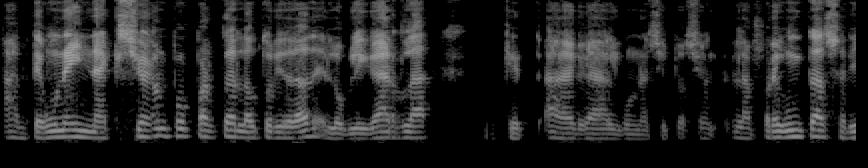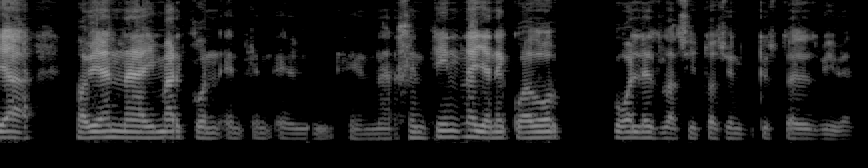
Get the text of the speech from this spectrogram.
ante una inacción por parte de la autoridad el obligarla que haga alguna situación. La pregunta sería, Fabiana y Marco, en, Argentina y en Ecuador, ¿cuál es la situación que ustedes viven?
